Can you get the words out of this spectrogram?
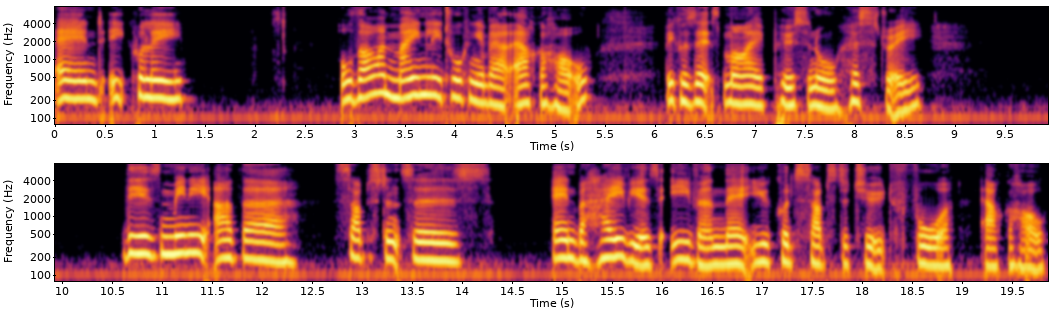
and equally, although I'm mainly talking about alcohol, because that's my personal history. There's many other substances and behaviors even that you could substitute for alcohol.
